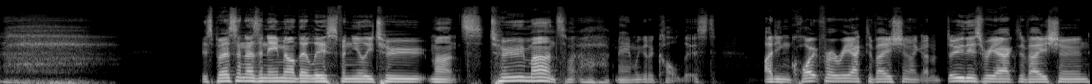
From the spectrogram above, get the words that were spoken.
this person has an email their list for nearly two months. Two months. I'm like, oh man, we got a cold list. I didn't quote for a reactivation. I got to do this reactivation.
